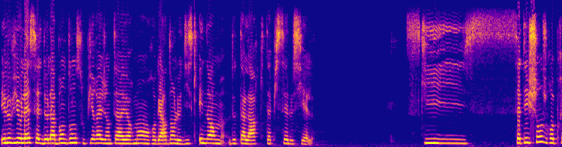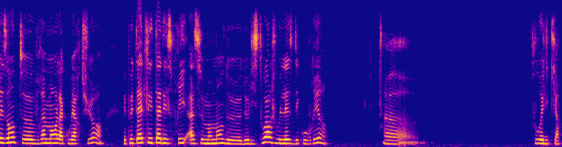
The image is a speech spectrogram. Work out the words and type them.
Et le violet, celle de l'abandon, soupirai-je intérieurement en regardant le disque énorme de Talar qui tapissait le ciel. Cet échange représente euh, vraiment la couverture et peut-être l'état d'esprit à ce moment de, l'histoire. Je vous le laisse découvrir euh, pour Elika.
